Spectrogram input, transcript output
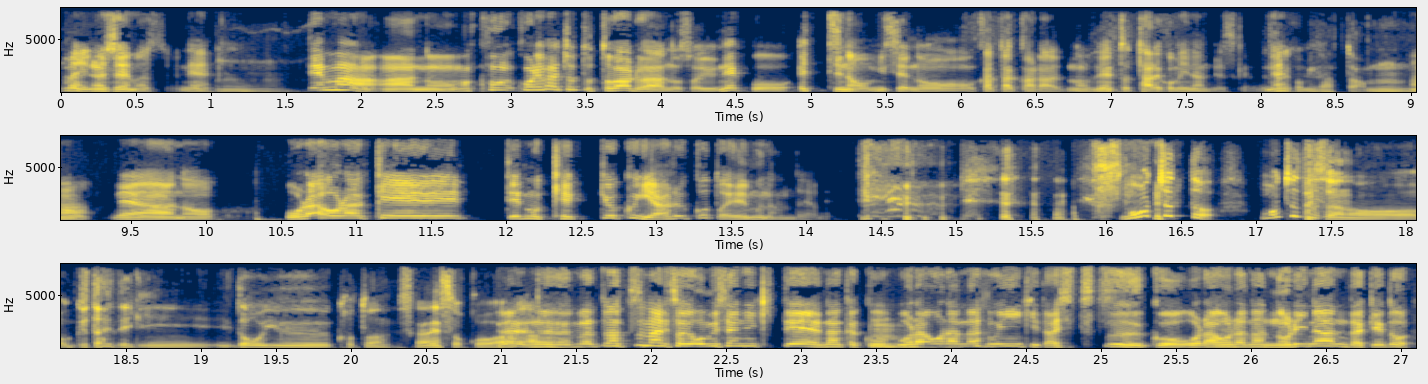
まあ、いらっししゃいますよね。ゃうん。で、まあ、あの、まあ、ここれはちょっととある、あの、そういうね、こう、エッチなお店の方からのね、と垂れ込みなんですけどねタレ。コミがあった。うん。うん。で、あの、オラオラ系っても結局やること M なんだよね。もうちょっと、もうちょっとその、具体的にどういうことなんですかね、そこは。ええまあまあつまりそういうお店に来て、なんかこう、うんオラオラな雰囲気出しつつ、こう、オラオラなノリなんだけど、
